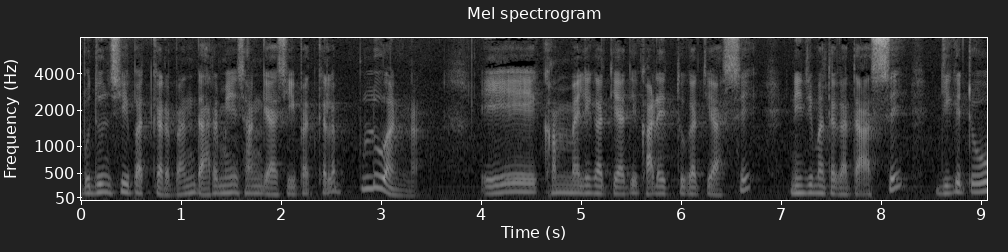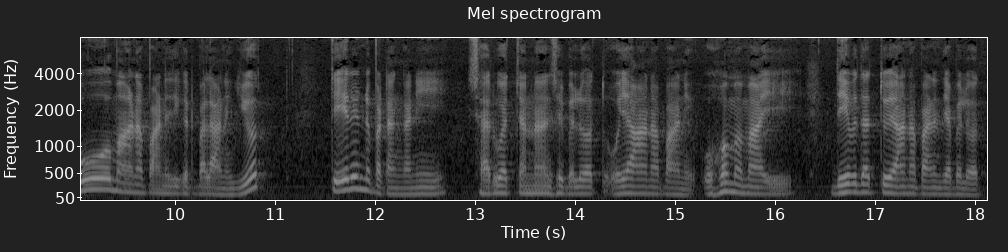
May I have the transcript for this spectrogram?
බුදුන් සීපත් කරපන් ධර්මයේ සංඝයා සීපත් කළා පුළුවන් ඒ කම්මැලි ගතිය ඇති කඩෙත්තු ගතිය ඇස්සේ නිදිමත ගත ඇස්සේ දිගටෝ මානපාන දිගට බලන ගියොත් තේරෙන්න පටන් ගනි. සරුවච්චන්හන්සේ බැලුවත් ඔය ආනපානෙ ඔහොමමයි. දේවදත්ත ඔය ආනපානෙ දිහා බැලුවත්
